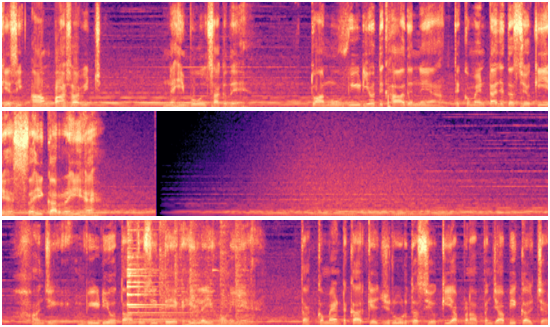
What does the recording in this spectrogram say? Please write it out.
ਕਿ ਅਸੀਂ ਆਮ ਭਾਸ਼ਾ ਵਿੱਚ ਨਹੀਂ ਬੋਲ ਸਕਦੇ। ਤੁਹਾਨੂੰ ਵੀਡੀਓ ਦਿਖਾ ਦਿੰਨੇ ਆ ਤੇ ਕਮੈਂਟਾਂ 'ਚ ਦੱਸਿਓ ਕਿ ਇਹ ਸਹੀ ਕਰ ਰਹੀ ਹੈ। ਹਾਂਜੀ, ਵੀਡੀਓ ਤਾਂ ਤੁਸੀਂ ਦੇਖ ਹੀ ਲਈ ਹੋਣੀ ਹੈ। ਤਾਂ ਕਮੈਂਟ ਕਰਕੇ ਜਰੂਰ ਦੱਸਿਓ ਕਿ ਆਪਣਾ ਪੰਜਾਬੀ ਕਲਚਰ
